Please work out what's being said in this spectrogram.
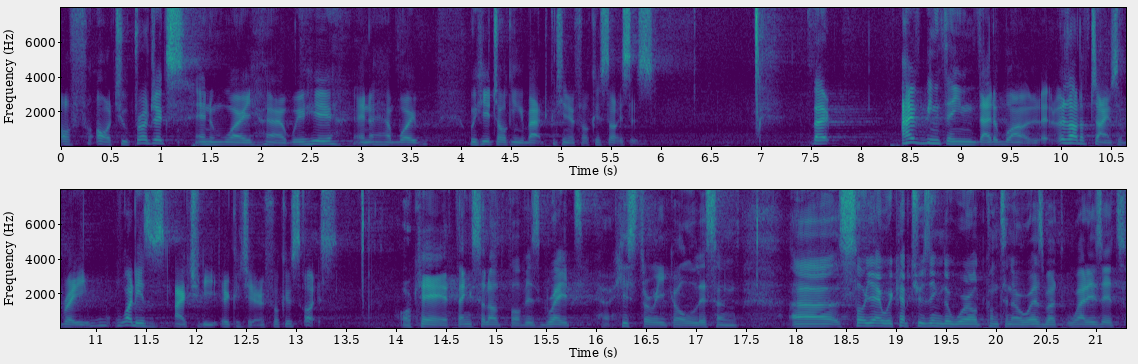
of our two projects and why uh, we're here and uh, why we're here talking about container-focused services. But I've been thinking that a, while, a lot of times already, what is actually a container-focused OS? Okay, thanks a lot for this great uh, historical lesson. Uh, so yeah, we kept using the word container OS, but what is it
